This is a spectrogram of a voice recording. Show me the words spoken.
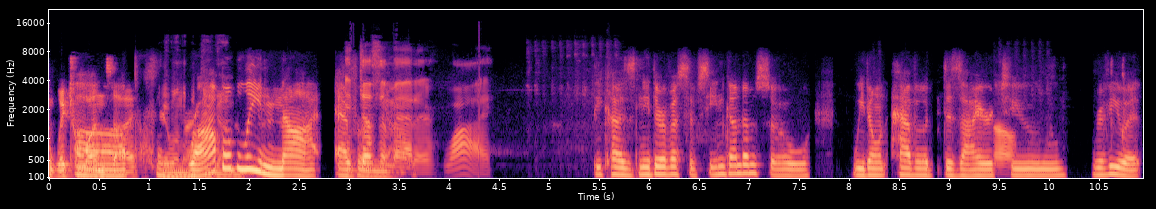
Which one, Uh, Sai? They will not. Probably not ever. It doesn't no. matter. Why? because neither of us have seen Gundam, so we don't have a desire Oh. to review it.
